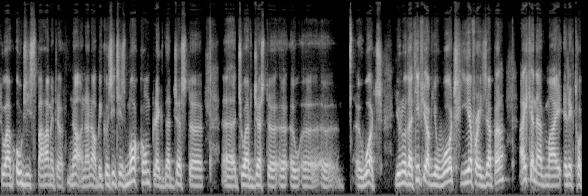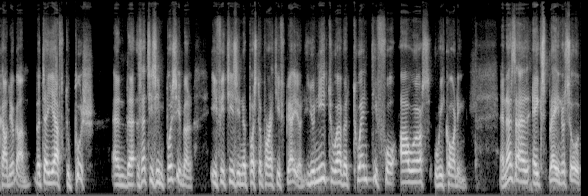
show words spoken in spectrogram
to have all these parameters. No, no, no, because it is more complex than just uh, uh, to have just a, a, a, a, watch. You know that if you have your watch here, for example, I can have my electrocardiogram, but I have to push. And uh, that is impossible if it is in a post-operative period. You need to have a 24 hours recording. And as I explained also,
